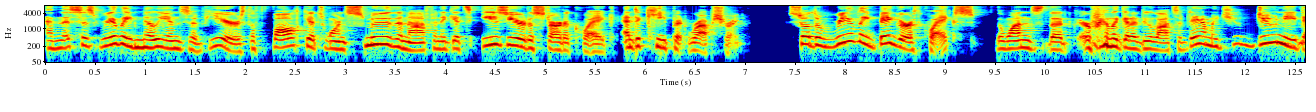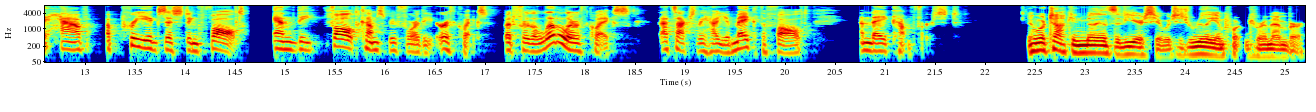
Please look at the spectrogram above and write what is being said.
and this is really millions of years, the fault gets worn smooth enough and it gets easier to start a quake and to keep it rupturing. So the really big earthquakes, the ones that are really going to do lots of damage, you do need to have a pre existing fault. And the fault comes before the earthquakes. But for the little earthquakes, that's actually how you make the fault, and they come first. And we're talking millions of years here, which is really important to remember.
